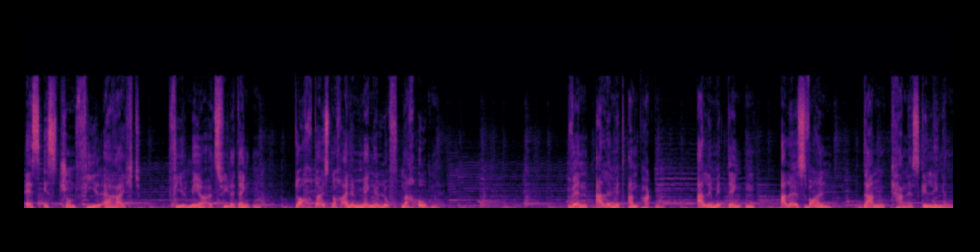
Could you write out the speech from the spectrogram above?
Es ist schon viel erreicht, viel mehr als viele denken, doch da ist noch eine Menge Luft nach oben. Wenn alle mit anpacken, alle mitdenken, alle es wollen, dann kann es gelingen.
